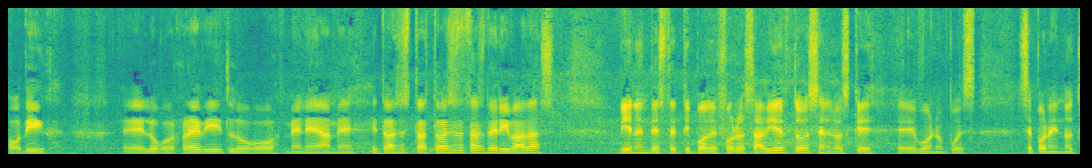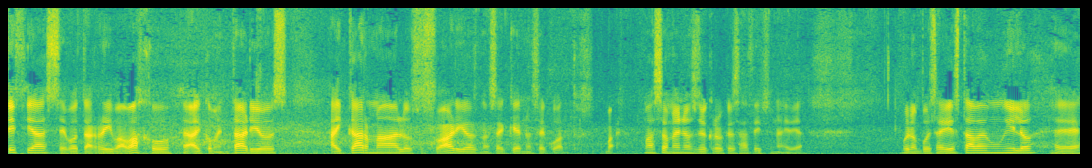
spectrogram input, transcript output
o Dig eh, luego Reddit, luego Meneame y todas estas, todas estas derivadas vienen de este tipo de foros abiertos en los que, eh, bueno, pues se ponen noticias, se vota arriba, abajo, hay comentarios, hay karma, los usuarios, no sé qué, no sé cuántos. Bueno, más o menos yo creo que os hacéis una idea. Bueno, pues ahí estaba en un hilo eh,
